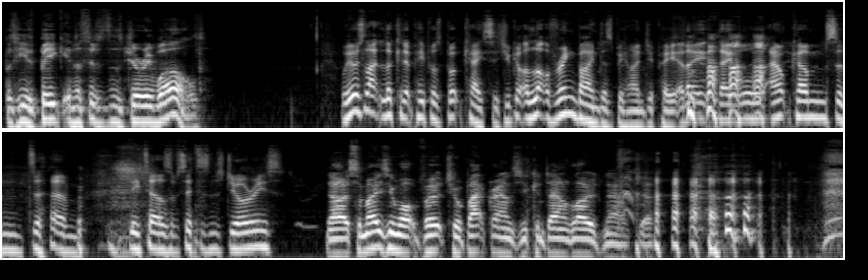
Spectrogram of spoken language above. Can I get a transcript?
but he is big in the citizens' jury world. We always like looking at people's bookcases. You've got a lot of ring binders behind you, Pete. Are they, they all outcomes and um, details of citizens' juries? No, it's amazing what virtual backgrounds you can download now, Geoff.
